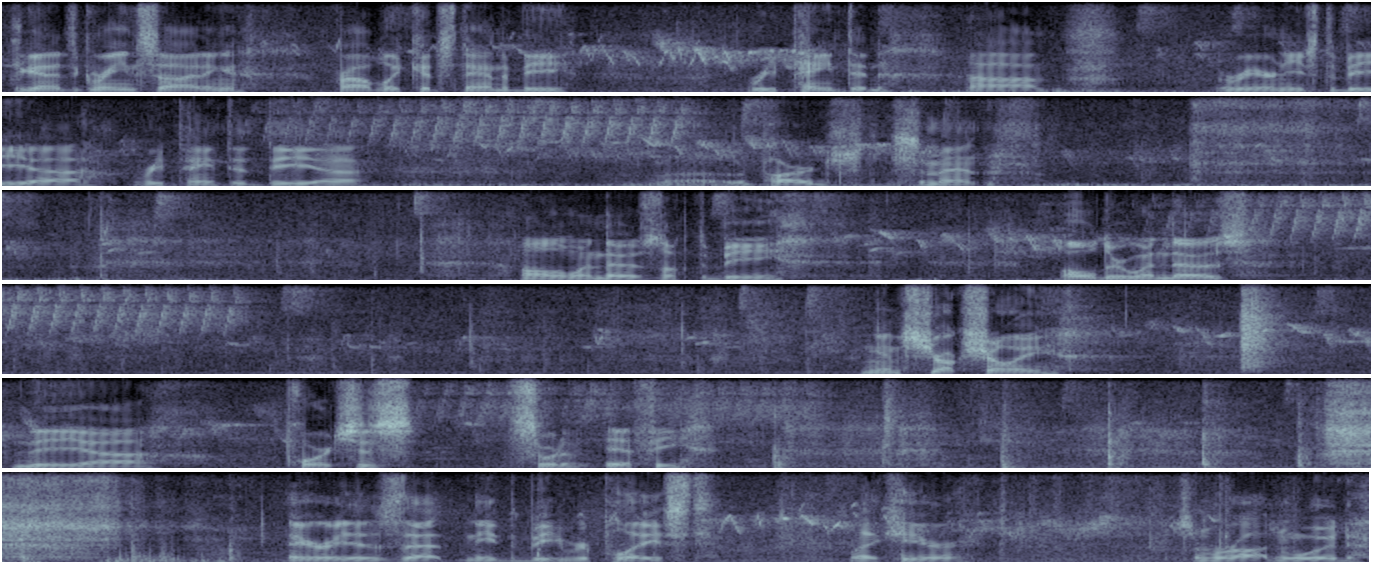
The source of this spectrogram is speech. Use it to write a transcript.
Again, it's green siding. Probably could stand to be repainted. Uh, rear needs to be uh, repainted. The, uh, uh the Parge cement. All the windows look to be older windows. Again, structurally, the uh, porch is sort of iffy. Areas that need to be replaced, like here, some rotten wood.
